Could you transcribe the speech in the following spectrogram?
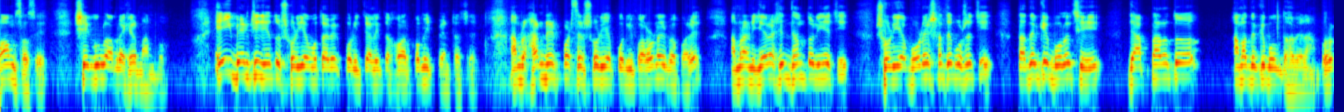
নর্মস আছে, সেগুলো আমরা এখানে মানব। এই ব্যাংকটি যেহেতু সরিয়া মোতাবেক পরিচালিত হওয়ার কমিটমেন্ট আছে, আমরা হান্ড্রেড পার্সেন্ট সরিয়া পরিপালনের ব্যাপারে আমরা নিজেরা সিদ্ধান্ত নিয়েছি সরিয়া বোর্ডের সাথে বসেছি, তাদেরকে বলেছি যে আপনারা তো আমাদেরকে বলতে হবে না, বরং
